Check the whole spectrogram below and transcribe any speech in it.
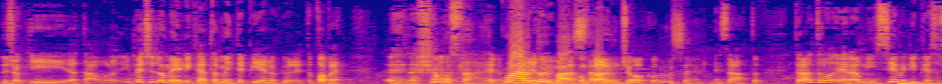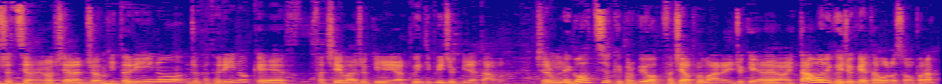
due giochi da tavolo. Invece domenica era talmente pieno che ho detto: Vabbè, eh, lasciamo stare. Guardo e basta. comprare un gioco. Serio. Esatto. Tra l'altro era un insieme di più associazioni, no? C'era Giochi Torino, Gioca Torino che faceva giochi, alcuni tipi di giochi da tavolo. C'era un negozio che proprio faceva provare i giochi, eh, ai tavoli con i giochi da tavolo sopra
